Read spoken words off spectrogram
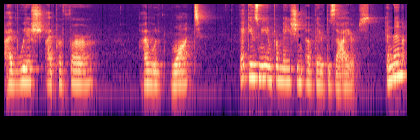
I wish, I prefer, I would want, that gives me information of their desires. And then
